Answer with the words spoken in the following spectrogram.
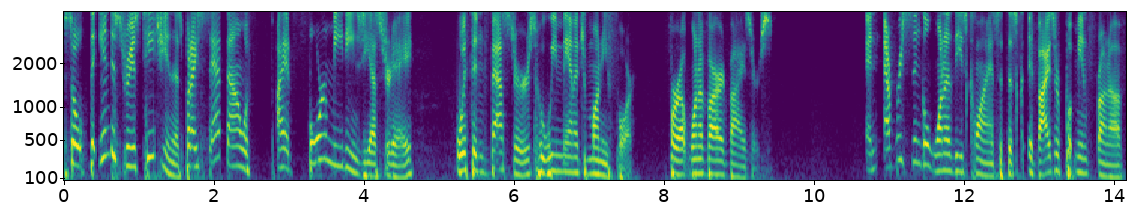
So the industry is teaching this, but I sat down with I had four meetings yesterday with investors who we manage money for for one of our advisors. And every single one of these clients that this advisor put me in front of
